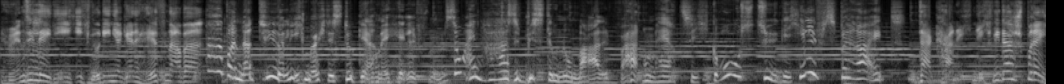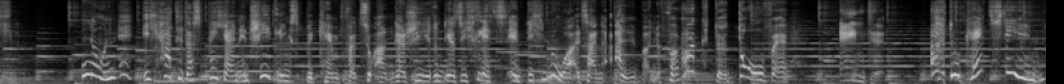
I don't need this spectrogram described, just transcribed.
Hören Sie, Lady, ich, ich würde Ihnen ja gerne helfen, aber... Aber natürlich möchtest du gerne helfen. So ein Hase bist du nun mal. Warmherzig, großzügig, hilfsbereit. Da kann ich nicht widersprechen. Nun, ich hatte das Pech, einen Schädlingsbekämpfer zu engagieren, der sich letztendlich nur als eine alberne, verrückte, doofe... Ente. Ach, du kennst ihn.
